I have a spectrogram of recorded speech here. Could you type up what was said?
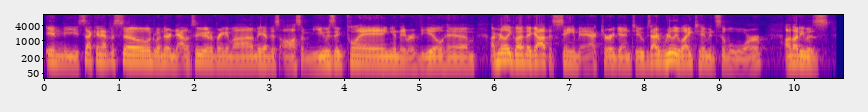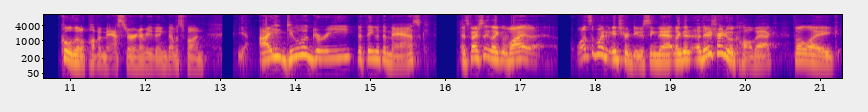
in the second episode when they're announcing they're gonna bring him on, they have this awesome music playing and they reveal him. I'm really glad they got the same actor again too, because I really liked him in Civil War. I thought he was cool little puppet master and everything. That was fun. Yeah, I do agree the thing with the mask, especially like why what's the point of introducing that? Like they're they're trying to do a callback, but like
